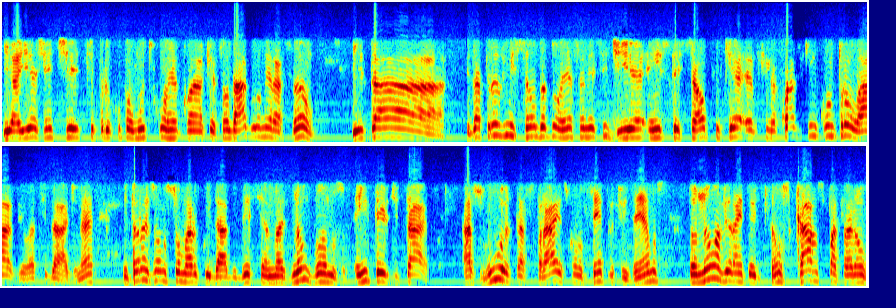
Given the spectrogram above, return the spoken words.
e aí a gente se preocupa muito com, com a questão da aglomeração e da e da transmissão da doença nesse dia em especial, porque é, fica quase que incontrolável a cidade, né? Então nós vamos tomar o cuidado desse ano, nós não vamos interditar as ruas das praias, como sempre fizemos, então não haverá interdição, os carros passarão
